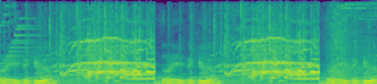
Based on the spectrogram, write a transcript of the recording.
어. Sorry, thank you. Sorry, thank you. Sorry, thank you.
